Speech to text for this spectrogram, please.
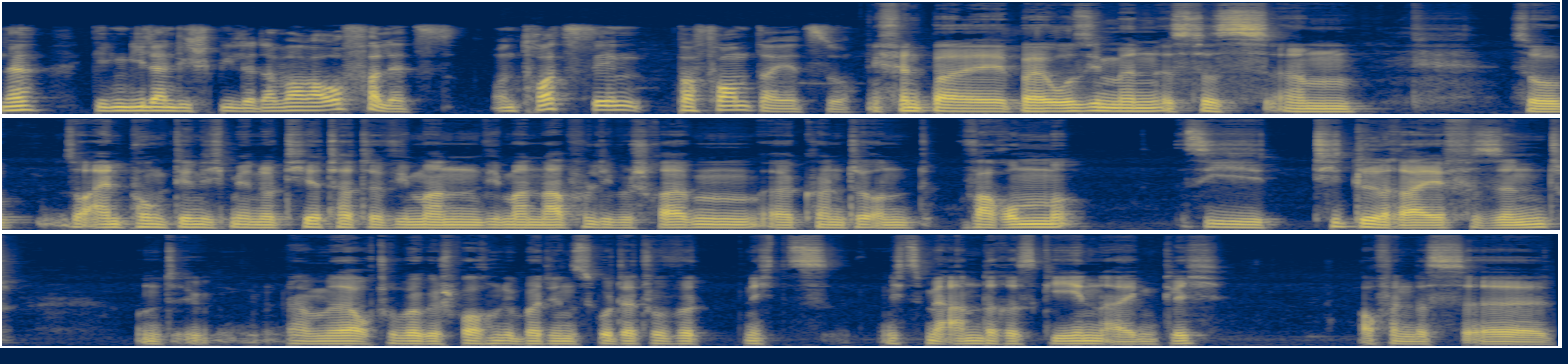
ne, gegen Milan die Spiele, da war er auch verletzt. Und trotzdem performt er jetzt so. Ich finde, bei, bei Osimen ist das ähm, so, so ein Punkt, den ich mir notiert hatte, wie man, wie man Napoli beschreiben äh, könnte und warum sie titelreif sind. Und äh, da haben wir auch drüber gesprochen, über den Scudetto wird nichts, nichts mehr anderes gehen eigentlich. Auch wenn das äh,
